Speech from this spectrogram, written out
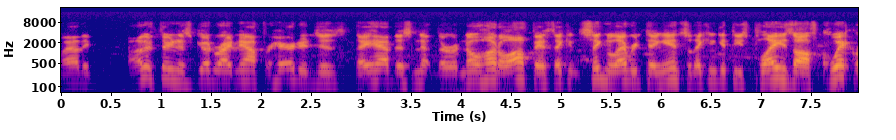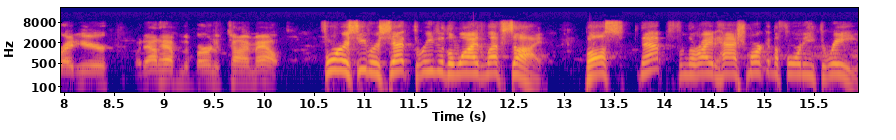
Well, the other thing that's good right now for Heritage is they have this their no huddle offense. They can signal everything in so they can get these plays off quick right here without having to burn a timeout. Four receivers set, three to the wide left side. Ball snapped from the right hash mark at the 43.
